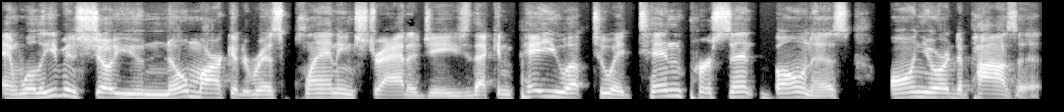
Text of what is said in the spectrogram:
And we'll even show you no market risk planning strategies that can pay you up to a 10% bonus on your deposit.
